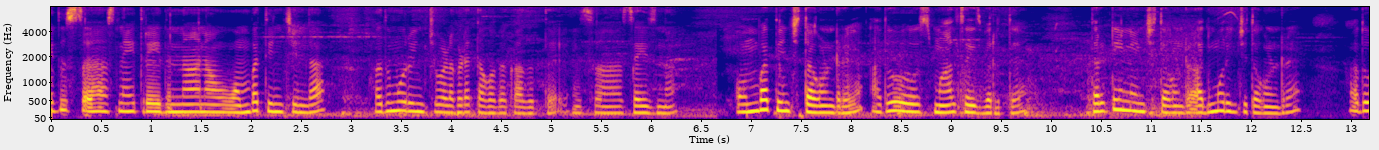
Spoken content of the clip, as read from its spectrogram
ಇದು ಸ, ಸ್ನೇಹಿತರೆ, ಇದನ್ನು ನಾವು ಒಂಬತ್ತು ಇಂಚಿಂದ ಹದಿಮೂರು ಇಂಚ್ ಒಳಗಡೆ ತಗೋಬೇಕಾಗುತ್ತೆ ಸೈಜ್ನ ಒಂಬತ್ತು ಇಂಚ್ ತಗೊಂಡ್ರೆ ಅದು ಸ್ಮಾಲ್ ಸೈಜ್ ಬರುತ್ತೆ. ತರ್ಟೀನ್ ಇಂಚ್ ತೊಗೊಂಡ್ರೆ, ಹದಿಮೂರು ಇಂಚ್ ತೊಗೊಂಡ್ರೆ ಅದು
